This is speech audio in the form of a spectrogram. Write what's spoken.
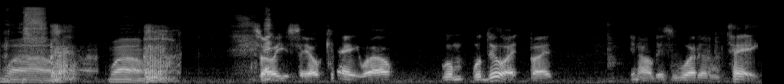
Wow. Wow. so you say okay well we'll, we'll do it but you know this is what it'll take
